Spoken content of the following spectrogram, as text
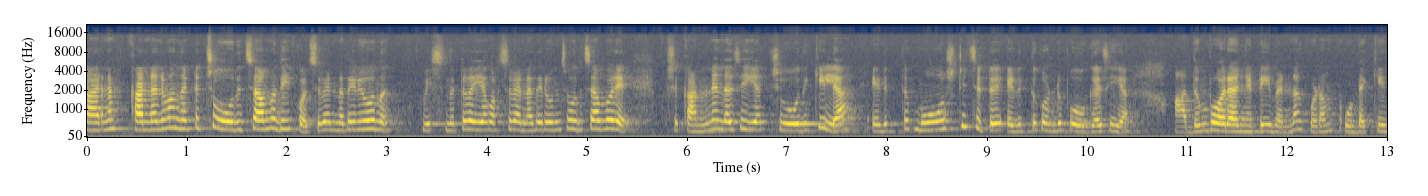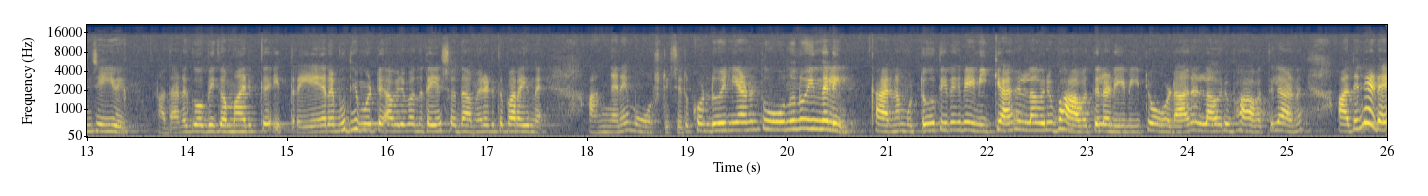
കാരണം കണ്ണന് വന്നിട്ട് ചോദിച്ചാൽ മതി കുറച്ച് വെണ്ണ തരുമോന്ന് വിശന്നിട്ട് വയ്യ കുറച്ച് വെണ്ണ തരുമോന്ന് ചോദിച്ചാൽ പോരെ. പക്ഷെ കണ്ണൻ എന്താ ചെയ്യുക ചോദിക്കില്ല. എടുത്ത് മോഷ്ടിച്ചിട്ട് എടുത്തു കൊണ്ട് പോവുക ചെയ്യുക അതും പോരാഞ്ഞിട്ട് ഈ വെണ്ണക്കുടം ഉടയ്ക്കുകയും ചെയ്യുകയും അതാണ് ഗോപികമാർക്ക് ഇത്രയേറെ ബുദ്ധിമുട്ട് അവർ വന്നിട്ട് യശോദാമയുടെ അടുത്ത് പറയുന്നത് അങ്ങനെ മോഷ്ടിച്ചിട്ട് കൊണ്ടുതന്നെയാണെന്ന് തോന്നുന്നു ഇന്നലെയും. കാരണം മുട്ടുകുത്തിയിട്ട് ഇങ്ങനെ എണീക്കാനുള്ള ഒരു ഭാവത്തിലാണ് എണീറ്റ് ഓടാനുള്ള ഒരു ഭാവത്തിലാണ്. അതിനിടെ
